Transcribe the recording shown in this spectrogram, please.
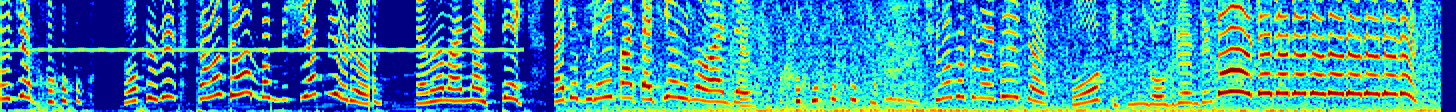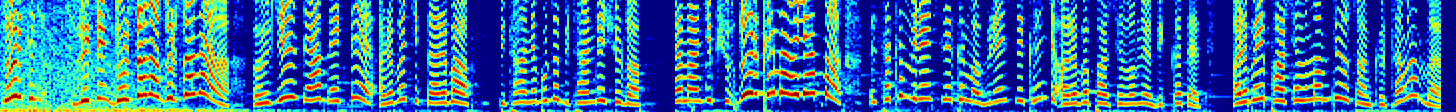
öleceğim. ne yapıyor be? Tamam tamam bak bir şey yapmıyorum. Tamam anlaştık. Hadi burayı patlatıyorum o halde. Şuna bakın arkadaşlar. Hop içini dolduruyorum. Tek. Dur dur dur dur dur dur dur dur dur dur. Kız. Bekleyin dursana dursana. Öleceğiz ya bekle. Araba çıktı araba. Bir tane burada bir tane de şurada. Hemencik şu. Dur kırma öyle yapma. E, sakın virençle kırma. Virençle kırınca araba parçalanıyor. Dikkat et. Arabayı parçalamam diyorsan kır tamam mı?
